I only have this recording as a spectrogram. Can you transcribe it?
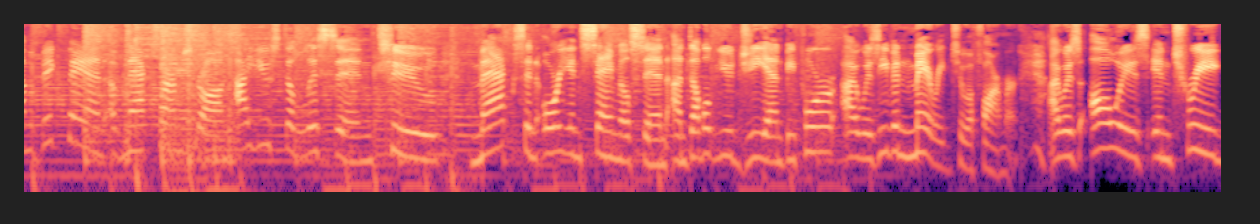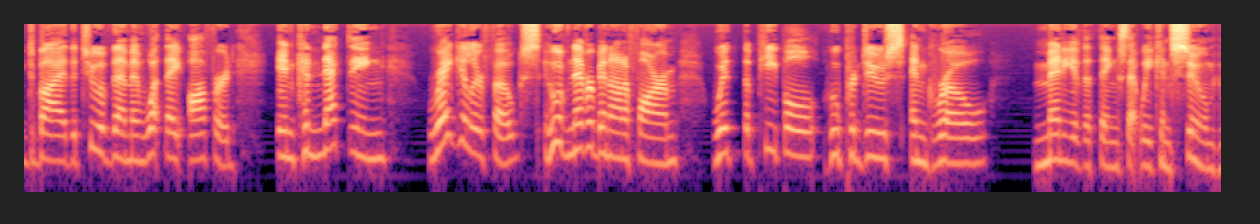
I'm a big fan of Max Armstrong. I used to listen to Max and Orion Samuelson on WGN before I was even married to a farmer. I was always intrigued by the two of them and what they offered in connecting regular folks who have never been on a farm with the people who produce and grow many of the things that we consume.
